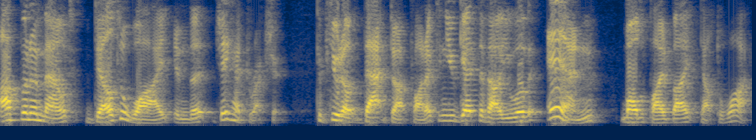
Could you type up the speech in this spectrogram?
up an amount delta y in the j hat direction. Compute out that dot product and you get the value of n multiplied by delta y.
